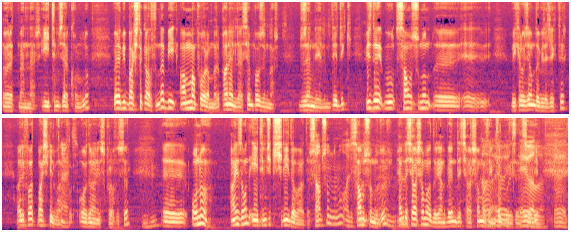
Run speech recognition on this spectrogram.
öğretmenler, eğitimciler konulu böyle bir başlık altında bir anma programları, paneller, sempozyumlar düzenleyelim dedik. Biz de bu Samsun'un e, e, Bekir Hocam da bilecektir. Ali Fuat Başgil var, Evet. ordinarius profesör. E, onu aynı zamanda eğitimci kişiliği de vardır. Samsunlu mu Ali? Samsunludur. Ha, Hem de evet. çarşamba'dır. Yani ben de çarşamba'dayım. Tabii evet, bu yüzden söyleyeyim. eyvallah. Evet.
